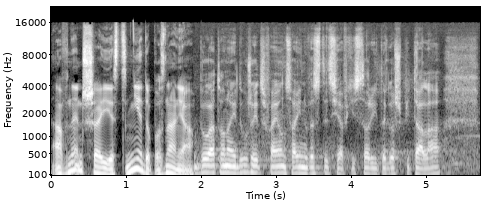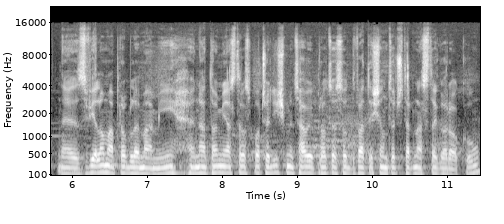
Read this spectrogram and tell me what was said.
a wnętrze jest nie do poznania. Była to najdłużej trwająca inwestycja w historii tego szpitala z wieloma problemami, natomiast rozpoczęliśmy cały proces od 2014 roku,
